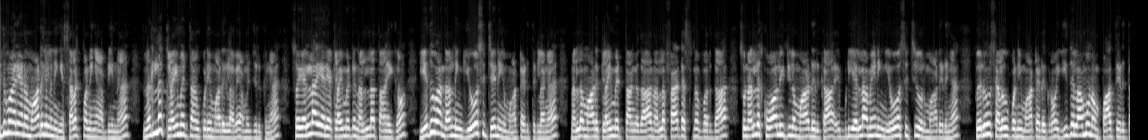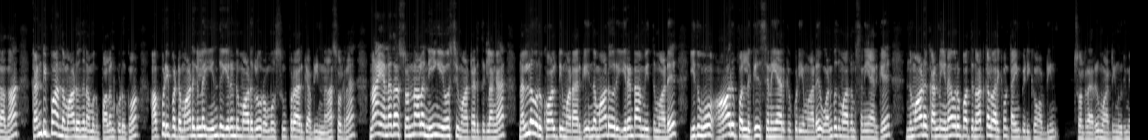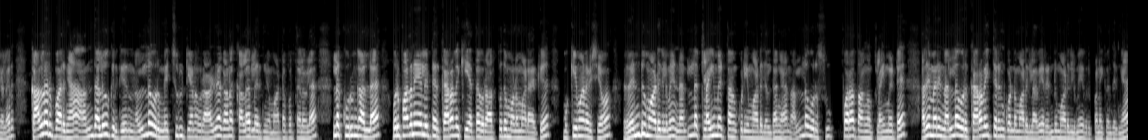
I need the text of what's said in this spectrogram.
இது மாதிரியான மாடுகளை நீங்கள் செலக்ட் பண்ணீங்க அப்படின்னா நல்ல கிளைமேட் தாங்கக்கூடிய மாடுகளாகவே அமைஞ்சிருக்குங்க. ஸோ எல்லா ஏரியா கிளைமேட்டும் நல்லா தாங்கிக்கும். எதுவாக இருந்தாலும் நீங்கள் யோசிச்சே நீங்கள் மாட்டை எடுத்துக்கலாங்க. நல்ல மாடு கிளைமேட் தாங்குதா? நல்ல ஃபேட்டஸ்னப் வருதா? ஸோ நல்ல குவாலிட்டியில் மாடு இருக்கா? இப்படி எல்லாமே நீங்கள் யோசித்து ஒரு மாடு எடுங்க. பெரும் செலவு பண்ணி மாட்டை எடுக்கிறோம். இதெல்லாமும் நம்ம பார்த்து எடுத்தால் தான் கண்டிப்பாக அந்த மாடு வந்து நமக்கு பலன் கொடுக்கும். அப்படிப்பட்ட மாடுகளில் இந்த இரண்டு மாடுகளும் ரொம்ப சூப்பராக இருக்குது அப்படின்னு நான் சொல்கிறேன் நான் என்ன தான் சொன்னாலும் நீங்கள் யோசித்து மாட்டை எடுத்துக்கலாங்க. நல்ல ஒரு குவாலிட்டி மாடாக இருக்குது இந்த மாடு ஒரு இரண்டாம் மீத்து மாடு. இதுவும் ஆறு பல்லுக்கு சினையாக இருக்கக்கூடிய மாடு. ஒன்பது மாதம் சினையாக இருக்குது இந்த மாடு கண்ணுனா ஒரு பத்து நாட்கள் வரைக்கும் டைம் பிடிக்கும் அப்படின்னு சொல்கிறாரு மாட்டின் உரிமையாளர். கலர் பாருங்க அந்த அளவுக்கு இருக்குது நல்ல ஒரு மெச்சூரிட்டியான ஒரு அழகான கலரில் இருக்குங்க மாட்டை பொறுத்த அளவில். இல்லை குறுங்காலில் ஒரு பதினேழு லிட்டர் கறவைக்கு ஏற்ற ஒரு அற்புதமான மாடாக இருக்குது முக்கியமான விஷயம் ரெண்டு மாடுகளுமே நல்ல கிளைமேட் தாங்கக்கூடிய மாடுகள் தாங்க. நல்ல ஒரு சூப்பராக தாங்கும் கிளைமேட்டு அதே மாதிரி நல்ல ஒரு கறவை திறன் கொண்ட மாடுகளாகவே ரெண்டு மாடுகளுமே விற்பனைக்கு வந்துருங்க.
